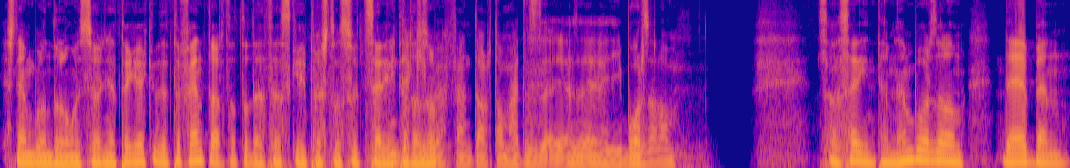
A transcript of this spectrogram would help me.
és nem gondolom, hogy szörnyetegek, de te fenntartatod ehhez képest az, hogy szerinted azok... fenntartom, hát ez, ez egy borzalom. Szóval szerintem nem borzalom, de ebben,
